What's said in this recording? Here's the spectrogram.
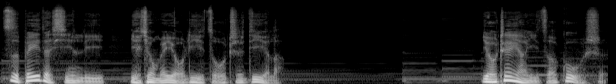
自卑的心理也就没有立足之地了。有这样一则故事：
